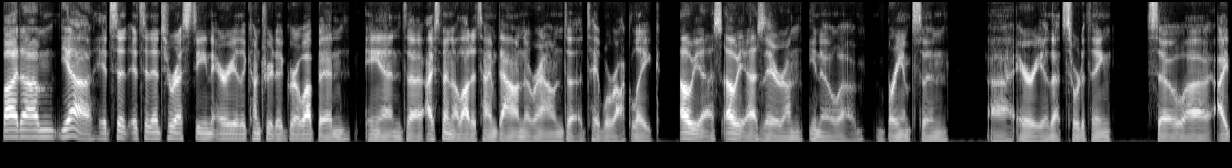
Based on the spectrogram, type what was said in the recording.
But um, yeah, it's a it's an interesting area of the country to grow up in, and uh, I spent a lot of time down around uh, Table Rock Lake. Oh yes, oh yes. There on you know uh, Branson uh, area, that sort of thing. So uh, I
